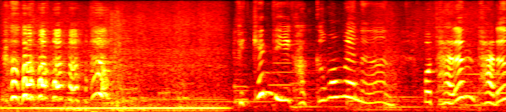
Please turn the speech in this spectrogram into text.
빅캔디 가끔 오면은 뭐 다른 다른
